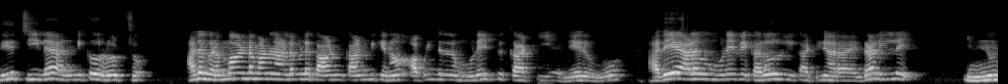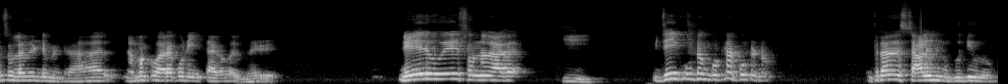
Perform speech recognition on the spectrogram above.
திருச்சியில் அன்னைக்கு ஒரு ரோட் ஷோ. அதை பிரம்மாண்டமான அளவில் காண் காண்பிக்கணும் அப்படின்றதுல முனைப்பு காட்டிய நேரு அதே அளவு முனைப்பை கரூரில் காட்டினாரா என்றால் இல்லை. இன்னும் சொல்ல வேண்டும் என்றால் நமக்கு வரக்கூடிய தகவல்கள் நேருவே சொன்னதாக. விஜய் கூட்டம் கூட்டினா கூட்டணும். இப்போ தான் ஸ்டாலினுக்கு புத்தி வரும்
